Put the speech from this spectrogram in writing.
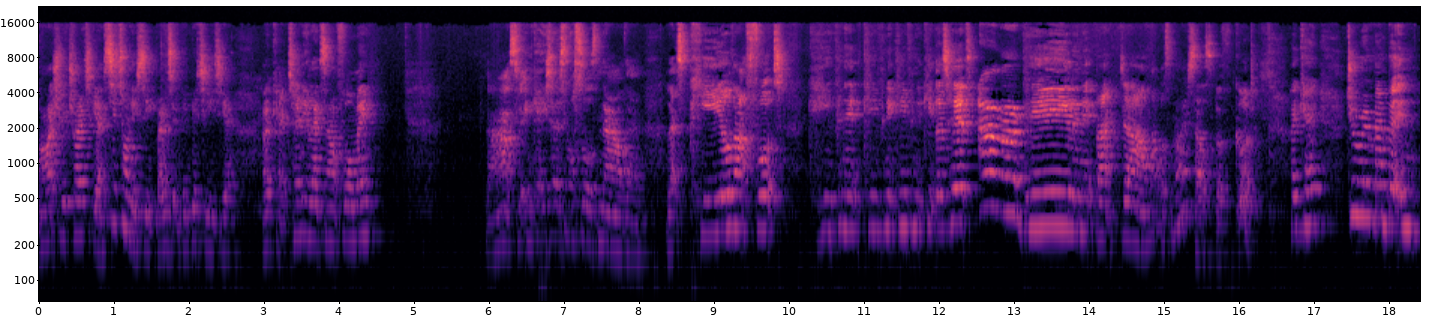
All right, shall we try it again? Sit on your seat bones, it'll be a bit easier. Okay, turn your legs out for me. That's it, engage those muscles now then. Let's peel that foot keeping it, keeping it, keeping it, keep those hips, and peeling it back down. That was nice, Elspeth, good. Okay, do you remember in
